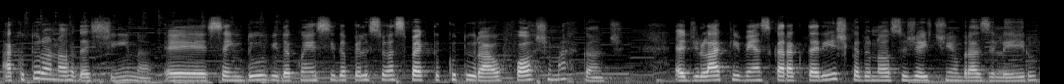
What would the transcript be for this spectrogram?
A cultura nordestina é, sem dúvida, conhecida pelo seu aspecto cultural forte e marcante. É de lá que vem as características do nosso jeitinho brasileiro,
